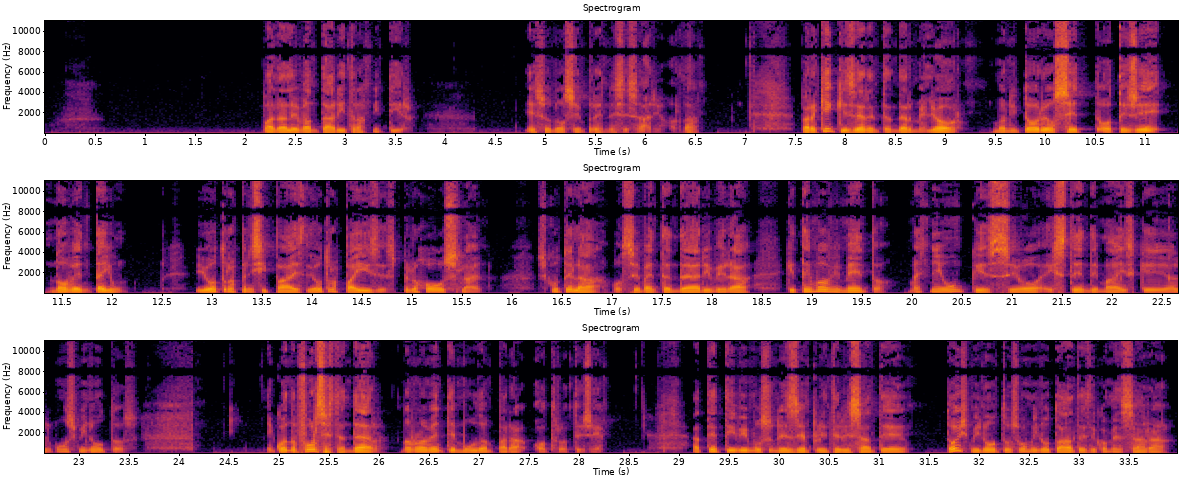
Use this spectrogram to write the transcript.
para levantar e transmitir. Isso não sempre é necessário, verdade? Para quem quiser entender melhor, monitore o, set, o TG 91 e outros principais de outros países pelo hostline. Escute lá, você vai entender e verá que tem movimento, mas nenhum que se estende mais que alguns minutos. E quando for se estender, normalmente mudam para outro TG. Até tivemos um exemplo interessante dois minutos, um minuto antes de começar a,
